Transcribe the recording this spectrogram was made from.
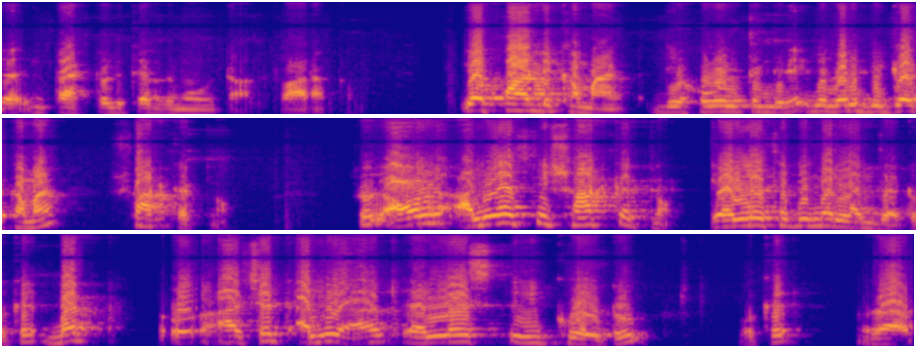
yeah, interactively can remove it also rm command your party command the whole thing is a very bigger command shortcut now so all alias is shortcut now ls but like that okay but uh, i said alias ls equal to okay uh,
